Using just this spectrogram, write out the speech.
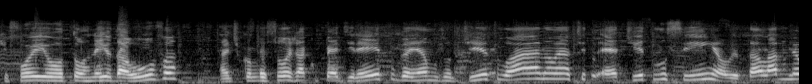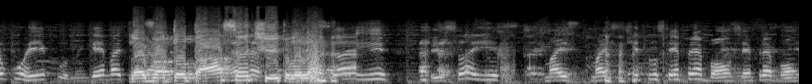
que foi o torneio da uva. A gente começou já com o pé direito, ganhamos um título. Ah, não é título. É título sim, eu- tá lá no meu currículo. Ninguém vai tirar. Levantou taça, é título, né? Isso aí, isso aí. Mas, mas título sempre é bom, sempre é bom.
